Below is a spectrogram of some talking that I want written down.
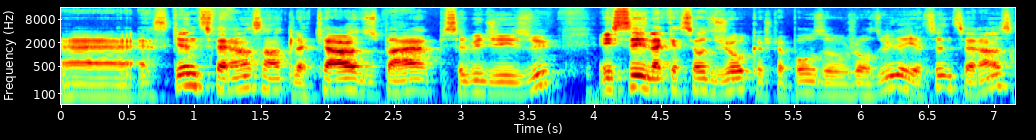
euh, est-ce qu'il y a une différence entre le cœur du Père et celui de Jésus? Et c'est la question du jour que je te pose aujourd'hui. Y a-t-il une différence?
